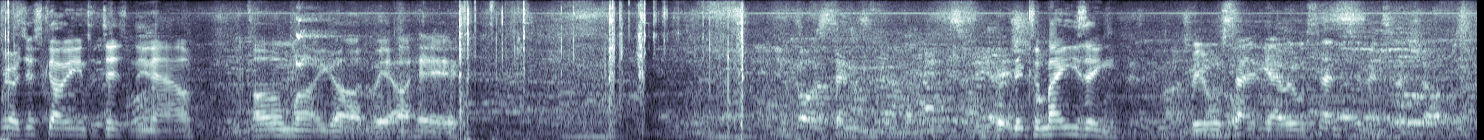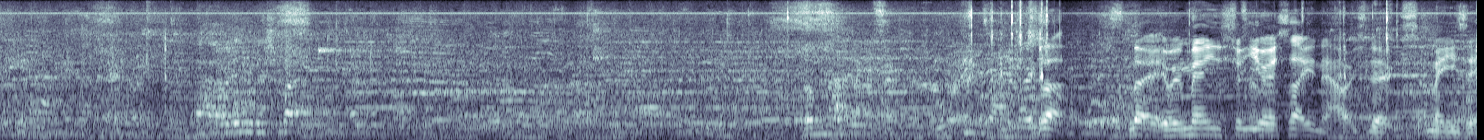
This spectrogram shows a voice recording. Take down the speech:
We are just going into Disney now. Oh my god, we are here. It looks amazing. We will send, yeah, we will send him into the shops. Look, look, it remains Main Street USA now, which looks amazing.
